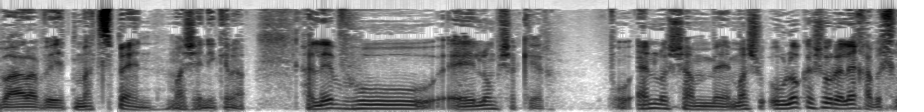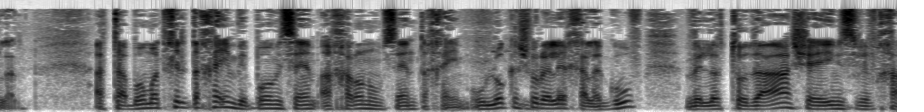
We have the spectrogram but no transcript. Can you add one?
בערבית, מצפן, מה שנקרא. הלב הוא אה, לא משקר. הוא אין לו שם אה, משהו, הוא לא קשור אליך בכלל. אתה בו מתחיל את החיים ובו מסיים, האחרון הוא מסיים את החיים. הוא לא קשור אליך לגוף ולתודעה שהיא מסביבך.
